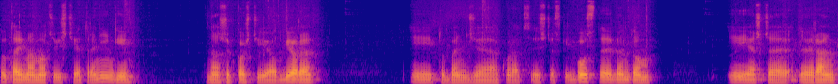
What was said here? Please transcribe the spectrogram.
Tutaj mamy oczywiście treningi. Na szybkości je odbiorę. I tu będzie akurat jeszcze skill boosty będą. I jeszcze rank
